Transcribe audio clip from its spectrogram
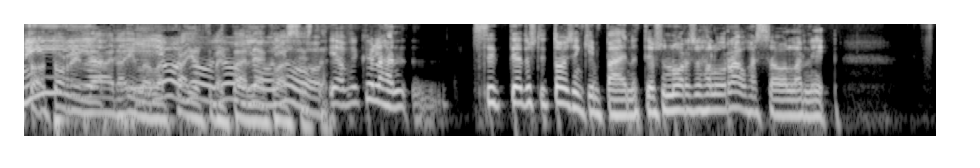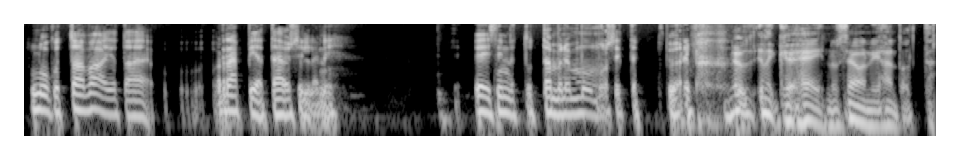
niin, torille ja- aina illalla joo, kaiuttimet joo, päälle joo, ja klassista. Joo. Ja kyllähän sitten tietysti toisinkin päin, että jos nuoriso haluaa rauhassa olla, niin luukuttaa vaan jotain räppiä täysillä, niin ei sinne tule tämmöinen mummo sitten pyörimään. No, hei, no se on ihan totta.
